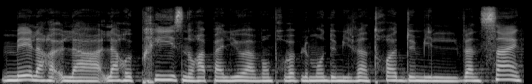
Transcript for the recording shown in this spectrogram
mais la, reprise n'aura pas lieu avant probablement 2023-2025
